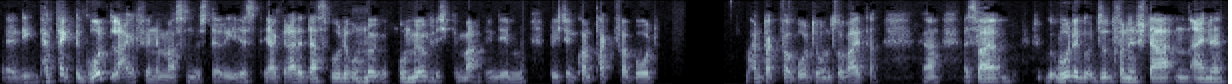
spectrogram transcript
äh die perfekte Grundlage für eine Massenhysterie ist. Ja, gerade das wurde unmö unmöglich gemacht, indem durch den Kontaktverbot Kontaktverbote und so weiter. Ja, es war, wurde von den Staaten eine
